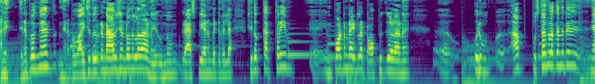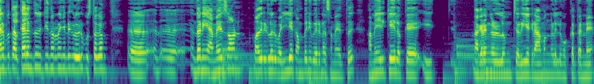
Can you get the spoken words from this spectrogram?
അല്ല ഇതിനിപ്പോൾ ഇങ്ങനെ ഇങ്ങനെപ്പോൾ വായിച്ച് തീർക്കേണ്ട ആവശ്യമുണ്ടോ എന്നുള്ളതാണ്. ഒന്നും ഗ്രാസ്പ് ചെയ്യാനും പറ്റുന്നില്ല. പക്ഷെ ഇതൊക്കെ അത്രയും ഇമ്പോർട്ടന്റ് ആയിട്ടുള്ള ടോപ്പിക്കുകളാണ് ഒരു ആ പുസ്തകങ്ങളൊക്കെ എന്നിട്ട് ഞാനിപ്പോൾ തൽക്കാലം എന്ത് പറ്റിയെന്ന് പറഞ്ഞു കഴിഞ്ഞിട്ടുണ്ടെങ്കിൽ ഒരു പുസ്തകം എന്താണ് ഈ അമേസോൺ മാതിരിയുള്ള ഒരു വലിയ കമ്പനി വരുന്ന സമയത്ത് അമേരിക്കയിലൊക്കെ ഈ നഗരങ്ങളിലും ചെറിയ ഗ്രാമങ്ങളിലും ഒക്കെ തന്നെ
